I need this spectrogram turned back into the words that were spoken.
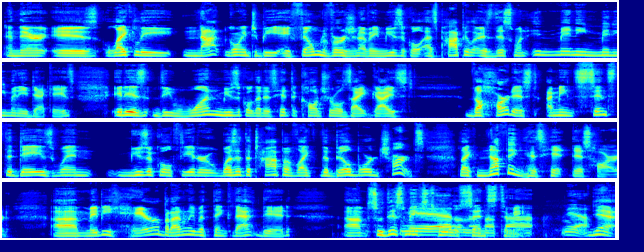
and there is likely not going to be a filmed version of a musical as popular as this one in many, many, many decades. It is the one musical that has hit the cultural zeitgeist the hardest. I mean, since the days when musical theater was at the top of like the Billboard charts, like nothing has hit this hard. Um, maybe Hair, but I don't even think that did. Um, so this makes Yeah, total sense to me. Yeah. Yeah,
